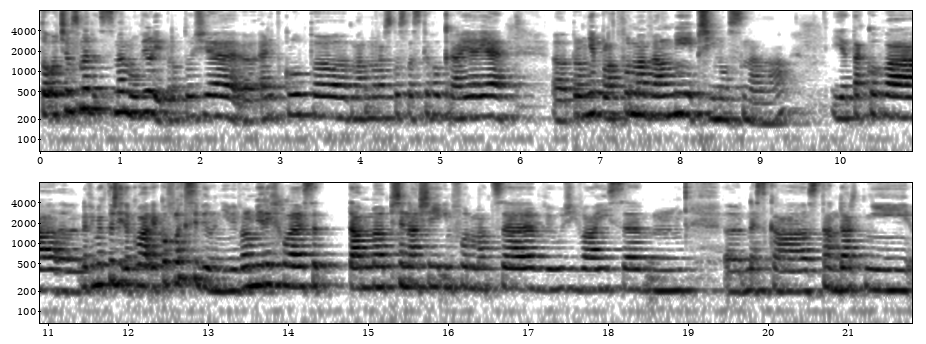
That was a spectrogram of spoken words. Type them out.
to, o čem jsme, jsme mluvili, protože e, Elit klub e, Moravskoslezského kraje je pro mě platforma velmi přínosná. Je taková, nevím jak to říct, taková jako flexibilní, velmi rychle se tam přenášejí informace, využívají se mm, dneska standardní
